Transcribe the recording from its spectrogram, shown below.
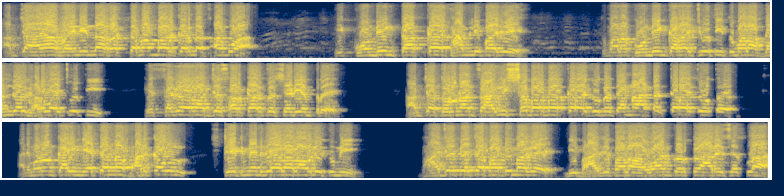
आमच्या आया बहिणींना रक्तबंबाळ करणं थांबवा. ही कोंबिंग तात्काळ थांबली पाहिजे. तुम्हाला कोंबिंग करायची होती तुम्हाला दंगल घडवायची होती. हे सगळं राज्य सरकारचं षडयंत्र आहे. आमच्या तरुणांचं आयुष्य बर्बाद करायचं होतं त्यांना अटक करायचं होतं. आणि म्हणून काही नेत्यांना भडकावून स्टेटमेंट द्यायला लावले तुम्ही. भाजप याच्या पाठीमागे मी भाजपाला आवाहन करतो आर एस ला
